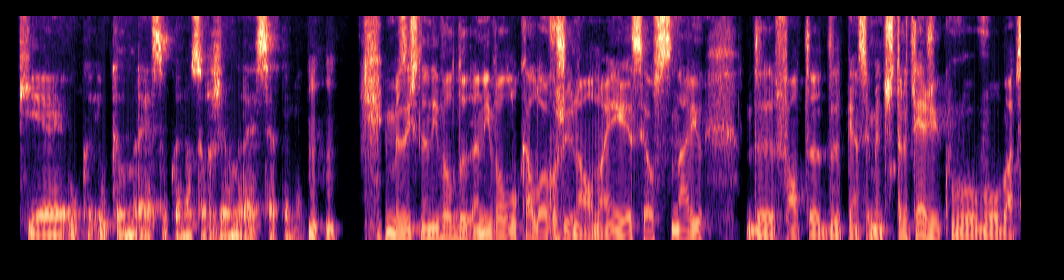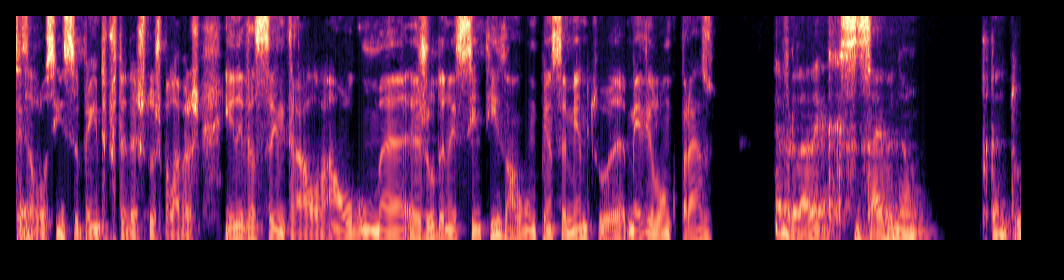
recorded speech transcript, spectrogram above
que é o que, o que ele merece, o que a nossa região merece, certamente. Uhum. Mas isto a nível, de, a nível local ou regional, não é? Esse é o cenário de falta de pensamento estratégico, vou, vou batizá-lo assim, se bem interpretar as tuas palavras. E a nível central, há alguma ajuda nesse sentido? Há algum pensamento a médio e longo prazo? A verdade é que se saiba não. Portanto,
